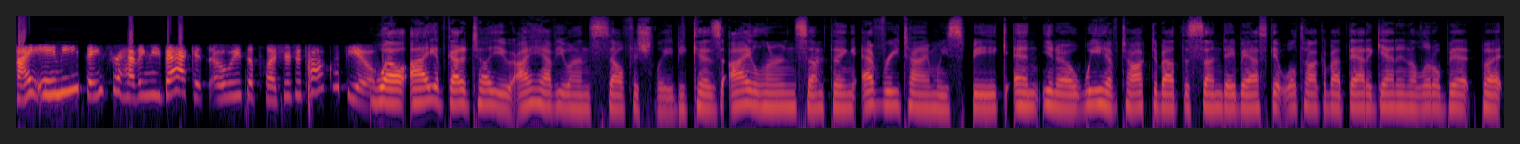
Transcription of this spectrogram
Hi, Amy. Thanks for having me back. It's always a pleasure to talk with you. Well, I have got to tell you, I have you on selfishly because I learn something every time we speak. And, you know, we have talked about the Sunday basket. We'll talk about that again in a little bit. But,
